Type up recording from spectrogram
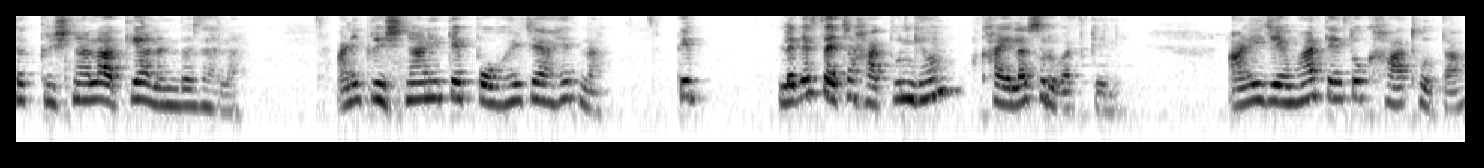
तर कृष्णाला अति आनंद झाला. आणि कृष्णाने ते पोहे जे आहेत ना ते लगेच त्याच्या हातून घेऊन खायला सुरुवात केली. आणि जेव्हा ते तो खात होता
